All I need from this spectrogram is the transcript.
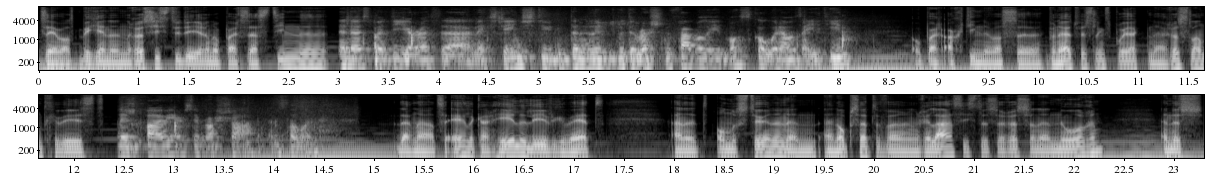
Zij was beginnen Russisch studeren op haar zestiende. And I spent the year as an exchange student and lived with a Russian family in Moscow when I was 18. Op haar achttiende was ze op een uitwisselingsproject naar Rusland geweest. Lived five years in Russia and so on. Daarna had ze eigenlijk haar hele leven gewijd aan het ondersteunen en, en opzetten van relaties tussen Russen en Noren. En dus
